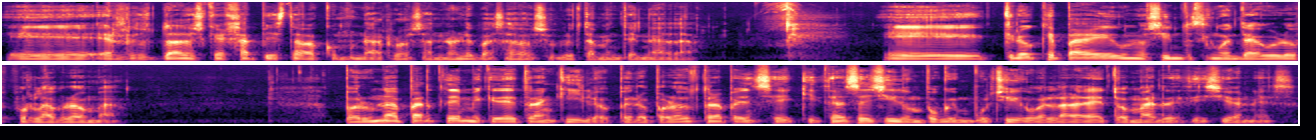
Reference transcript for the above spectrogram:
eh, el resultado es que Happy estaba como una rosa, no le pasaba absolutamente nada. Eh, creo que pagué unos 150 euros por la broma. Por una parte me quedé tranquilo, pero por otra pensé, quizás he sido un poco impulsivo a la hora de tomar decisiones.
